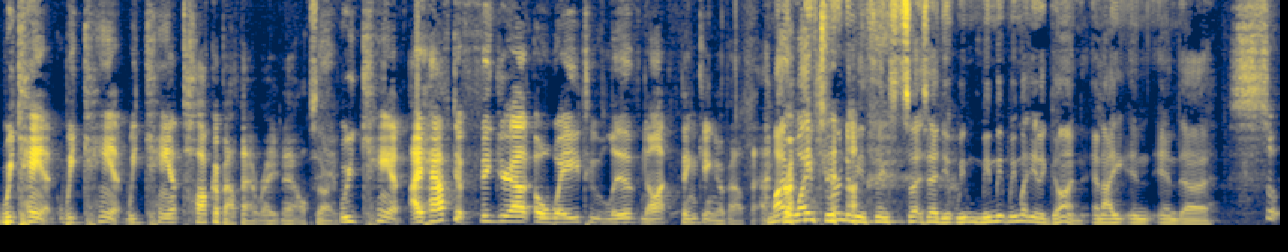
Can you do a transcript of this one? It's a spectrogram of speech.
We can't. We can't. We can't talk about that right now. Sorry. We can't. I have to figure out a way to live not thinking about that. My right wife turned to me and thinks, said, we, we, we might need a gun. And I, and, and, uh, So,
